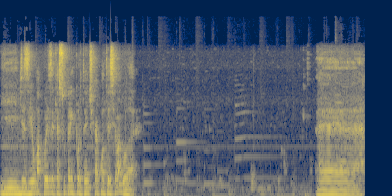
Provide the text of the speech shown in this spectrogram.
e dizer uma coisa que é super importante que aconteceu agora? É...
